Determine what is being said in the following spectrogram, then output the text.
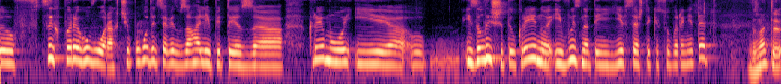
у- в цих переговорах? Чи погодиться він взагалі піти з е, Криму і, е, і залишити Україну і визнати її все ж таки суверенітет? Ви знаєте, ми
